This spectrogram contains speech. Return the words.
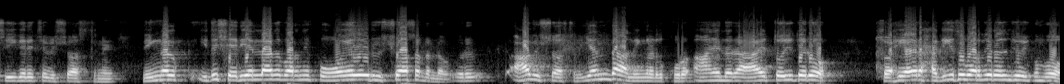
സ്വീകരിച്ച വിശ്വാസത്തിന് നിങ്ങൾ ഇത് ശരിയല്ല എന്ന് പറഞ്ഞ് പോയത് ഒരു വിശ്വാസം ഉണ്ടല്ലോ ഒരു ആ വിശ്വാസത്തിന് എന്താ നിങ്ങളുടെ ഖുർആാനിൽ ഒരു ആയത്തൊഴി തരുമോ സ്വഹിയായ ഒരു ഹദീസ് പറഞ്ഞു തരുമെന്ന് ചോദിക്കുമ്പോൾ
